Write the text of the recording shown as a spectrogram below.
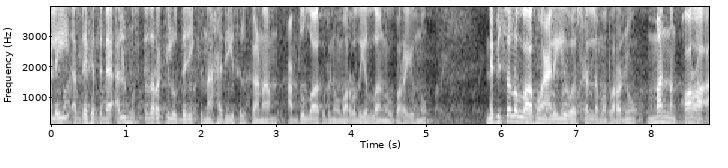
അലൈ അദ്ദേഹത്തിന്റെ അൽ മുസ്തദറക്കിൽ ഉദ്ധരിക്കുന്ന ഹദീസിൽ കാണാം. അബ്ദുല്ലാഹുബിൻ ഉമർ റളിയല്ലാഹു പറയുന്നു നബി സല്ലല്ലാഹു അലൈഹി വസല്ലമ പറഞ്ഞു മൻ ഖറഅ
